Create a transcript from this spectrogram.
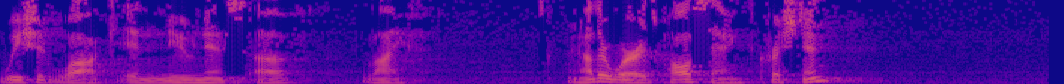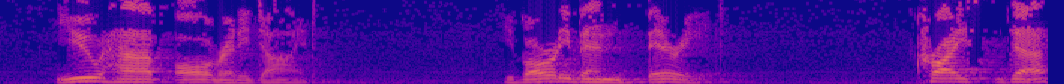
we should walk in newness of life. In other words, Paul's saying, Christian, you have already died. You've already been buried. Christ's death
